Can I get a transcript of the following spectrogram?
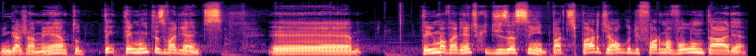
de engajamento. Tem, tem muitas variantes. É, tem uma variante que diz assim: participar de algo de forma voluntária.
